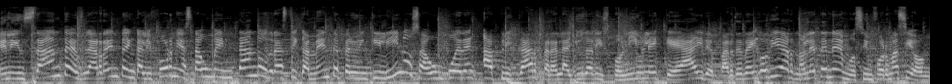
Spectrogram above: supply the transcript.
En instantes, la renta en California está aumentando drásticamente, pero inquilinos aún pueden aplicar para la ayuda disponible que hay de parte del gobierno. Le tenemos información.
